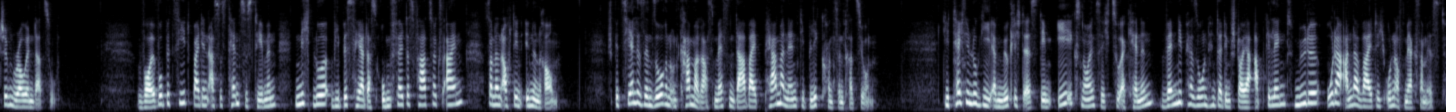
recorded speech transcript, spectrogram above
Jim Rowan dazu. Volvo bezieht bei den Assistenzsystemen nicht nur wie bisher das Umfeld des Fahrzeugs ein, sondern auch den Innenraum. Spezielle Sensoren und Kameras messen dabei permanent die Blickkonzentration. Die Technologie ermöglicht es, dem EX90 zu erkennen, wenn die Person hinter dem Steuer abgelenkt, müde oder anderweitig unaufmerksam ist.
